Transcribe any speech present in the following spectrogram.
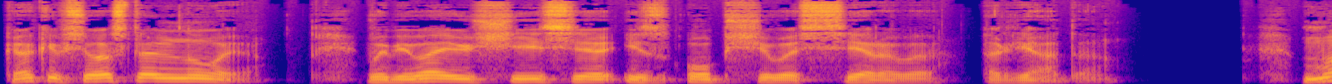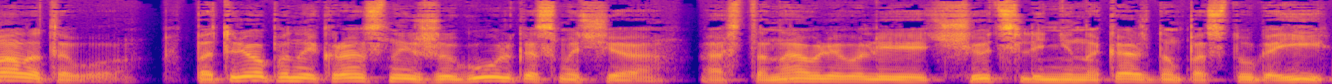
как и все остальное, выбивающееся из общего серого ряда. Мало того, потрепанный красный «Жигуль» космача останавливали чуть ли не на каждом посту ГАИ,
